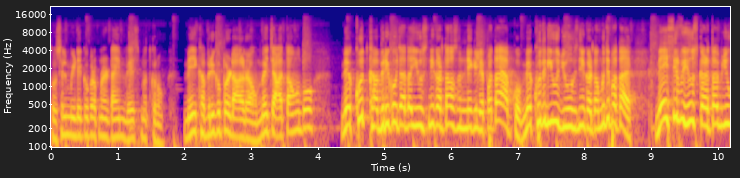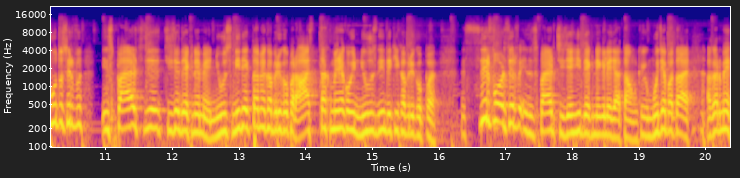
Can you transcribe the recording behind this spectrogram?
सोशल मीडिया के ऊपर अपना टाइम वेस्ट मत करो। मैं ही खबरी के ऊपर डाल रहा हूँ। मैं चाहता हूँ तो मैं खुद खबरी को ज़्यादा यूज़ नहीं करता हूँ सुनने के लिए। पता है आपको? मैं खुद न्यूज़ यूज़ नहीं करता मुझे पता है। मैं सिर्फ़ यूज़ करता भी हूँ तो सिर्फ़ इंस्पायर चीज़ें देखने में। न्यूज़ नहीं देखता मैं खबरी के ऊपर। आज तक मैंने कोई न्यूज़ नहीं देखी खबरी के ऊपर। मैं सिर्फ़ और सिर्फ़ इंस्पायर्ड चीज़ें ही देखने के लिए जाता हूँ। क्योंकि मुझे पता है, अगर मैं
